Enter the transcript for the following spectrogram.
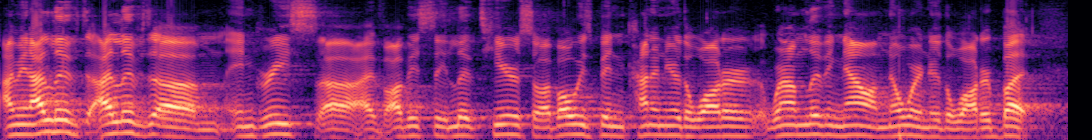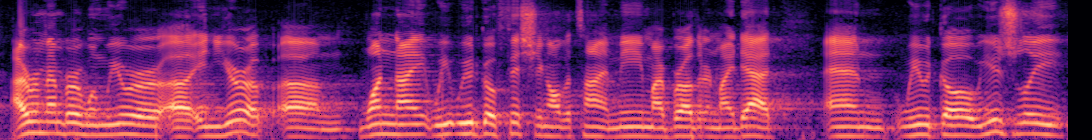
I mean, I lived, I lived um, in Greece. Uh, I've obviously lived here, so I've always been kind of near the water. Where I'm living now, I'm nowhere near the water. But I remember when we were uh, in Europe, um, one night we, we would go fishing all the time, me, my brother, and my dad. And we would go usually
